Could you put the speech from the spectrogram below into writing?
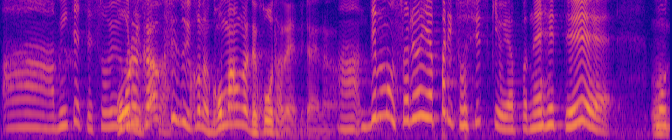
ああ見ててそういうの俺学生の時こんな5万ぐらいで買うたでみたいな。あーでもそれはやっぱり年月をやっぱね経てもっ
